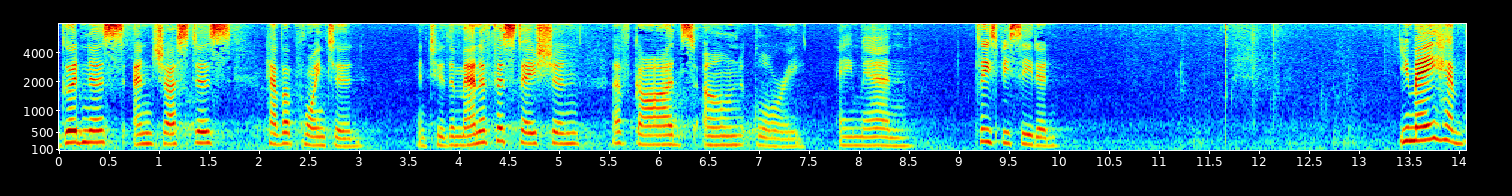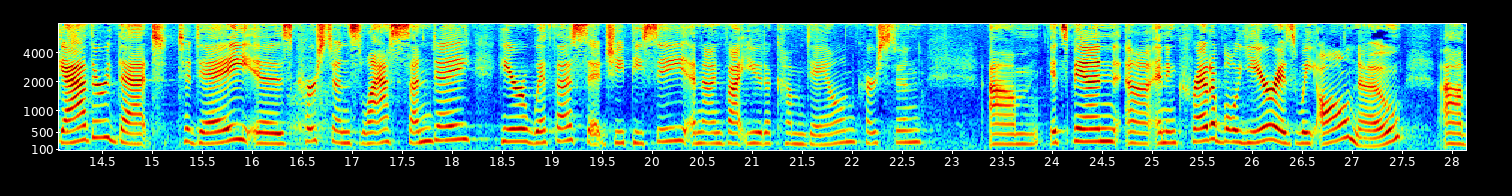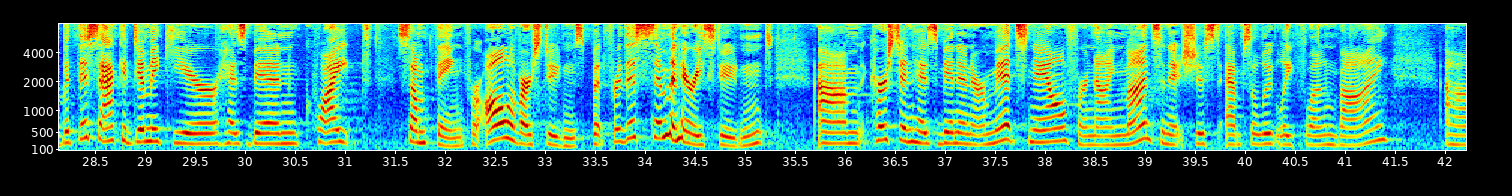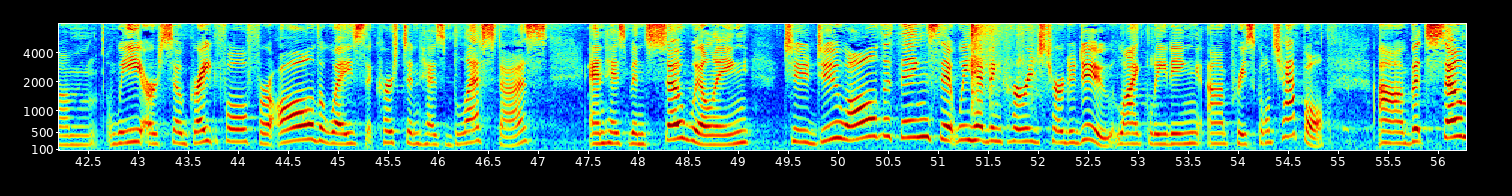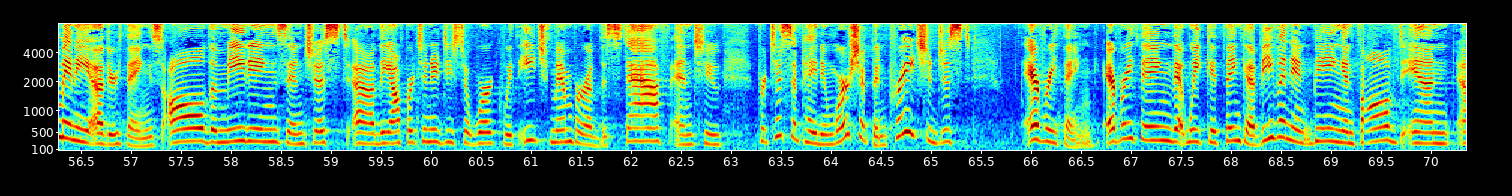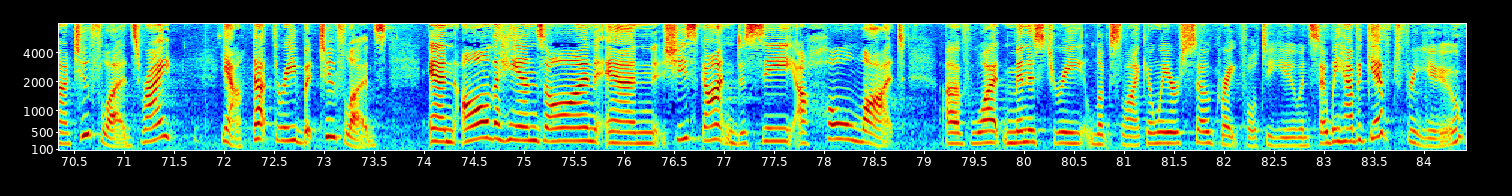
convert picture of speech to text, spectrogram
goodness, and justice have appointed, and to the manifestation of God's own glory. Amen. Please be seated. You may have gathered that today is Kirsten's last Sunday here with us at GPC, and I invite you to come down, Kirsten. Um, it's been uh, an incredible year, as we all know, uh, but this academic year has been quite something for all of our students. But for this seminary student, um, Kirsten has been in our midst now for nine months, and it's just absolutely flown by. Um, we are so grateful for all the ways that Kirsten has blessed us and has been so willing to do all the things that we have encouraged her to do, like leading uh, preschool chapel. Uh, but so many other things, all the meetings and just uh, the opportunities to work with each member of the staff and to participate in worship and preach and just everything, everything that we could think of, even in being involved in uh, two floods, right? Yeah, not three, but two floods. and all the hands on, and she's gotten to see a whole lot of what ministry looks like. And we are so grateful to you. And so we have a gift for you.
